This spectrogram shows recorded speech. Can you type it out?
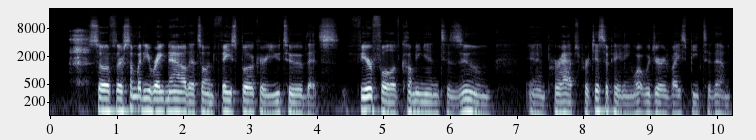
so if there's somebody right now that's on facebook or youtube that's fearful of coming into zoom and perhaps participating, what would your advice be to them?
